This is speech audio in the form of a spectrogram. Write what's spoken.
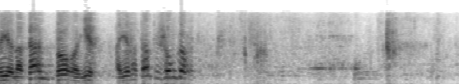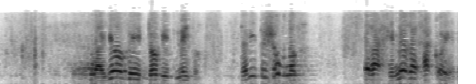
Йонатан до Оир. А Йонатан пришел в город. Вайовый Давид Нейво. Давид пришел вновь. Рахимерех Акоин.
